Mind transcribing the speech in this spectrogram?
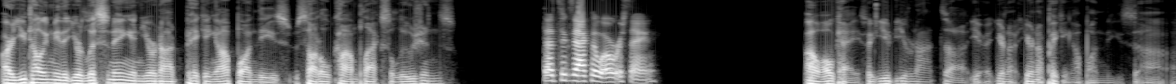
Are you telling me that you're listening and you're not picking up on these subtle, complex allusions? That's exactly what we're saying. Oh, okay. So you you're not uh, you're you're not you're not picking up on these uh, uh,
